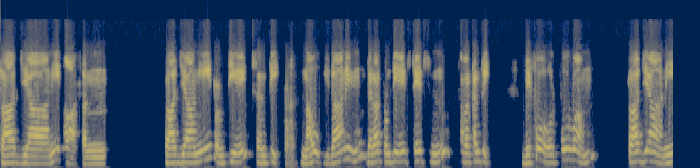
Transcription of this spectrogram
राज्यानि आसन् राज्यानि ट्वेण्टि एय्ट् सन्ति नौ इदानीं there are twenty eight states in our country before पूर्वं राज्यानि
